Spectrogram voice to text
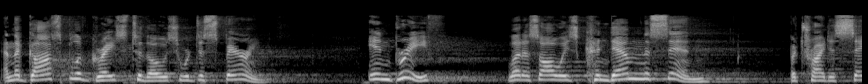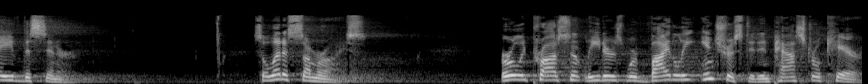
and the gospel of grace to those who are despairing. In brief, let us always condemn the sin, but try to save the sinner. So let us summarize. Early Protestant leaders were vitally interested in pastoral care.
